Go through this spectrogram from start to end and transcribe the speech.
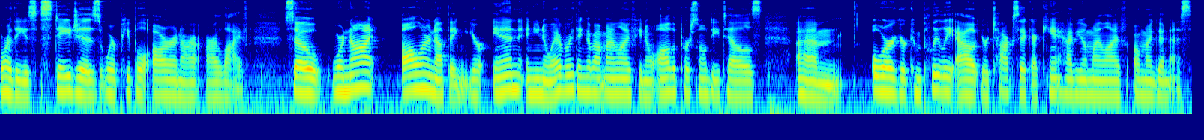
or these stages where people are in our, our life. So we're not all or nothing. You're in and you know everything about my life, you know all the personal details, um, or you're completely out, you're toxic, I can't have you in my life. Oh my goodness.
